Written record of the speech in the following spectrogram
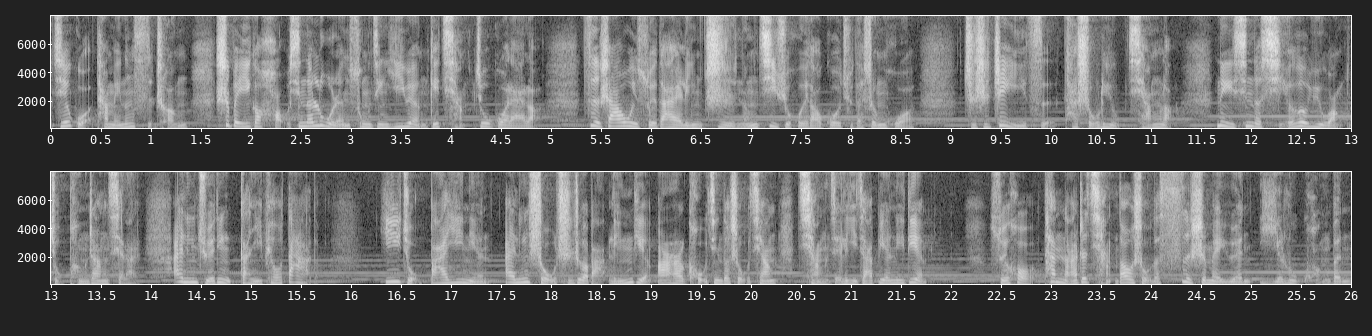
结果他没能死成，是被一个好心的路人送进医院给抢救过来了。自杀未遂的艾琳只能继续回到过去的生活，只是这一次他手里有枪了，内心的邪恶欲望就膨胀起来。艾琳决定干一票大的。一九八一年，艾琳手持这把零点二二口径的手枪，抢劫了一家便利店。随后，他拿着抢到手的四十美元一路狂奔，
